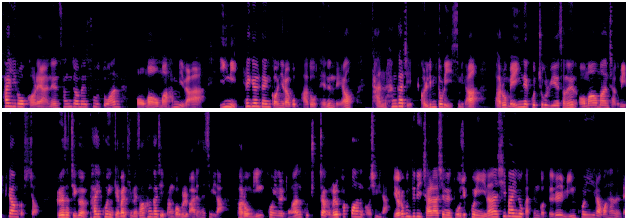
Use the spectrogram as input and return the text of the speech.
파이로 거래하는 상점의 수 또한 어마어마합니다. 이미 해결된 건이라고 봐도 되는데요. 단 한 가지 걸림돌이 있습니다. 바로 메인넷 구축을 위해서는 어마어마한 자금이 필요한 것이죠. 그래서 지금 파이코인 개발팀에서 한 가지 방법을 마련했습니다. 바로 민코인을 통한 구축 자금을 확보하는 것입니다. 여러분들이 잘 아시는 도지코인이나 시바이노 같은 것들을 민코인이라고 하는데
